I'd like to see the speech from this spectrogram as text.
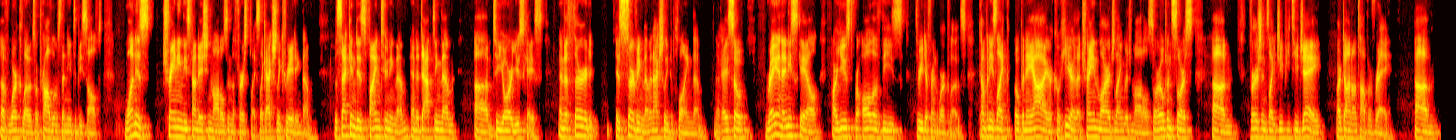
of workloads or problems that need to be solved. One is training these foundation models in the first place, like actually creating them. The second is fine tuning them and adapting them uh, to your use case. And the third is serving them and actually deploying them. Okay, so Ray and Anyscale are used for all of these three different workloads. Companies like OpenAI or Cohere that train large language models or open source um, versions like GPT-J are done on top of Ray. Um,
